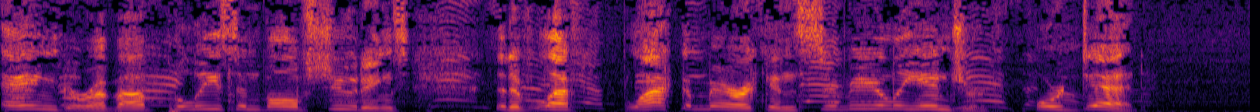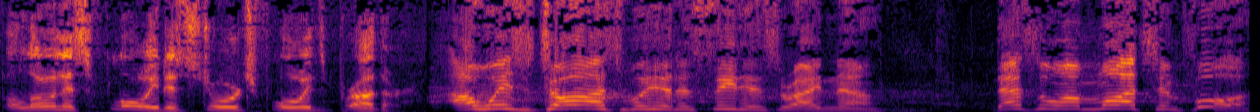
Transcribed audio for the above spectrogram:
anger about police involved shootings that have left black Americans severely injured or dead. Philonise Floyd is George Floyd's brother. I wish George were here to see this right now. That's who I'm marching for.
